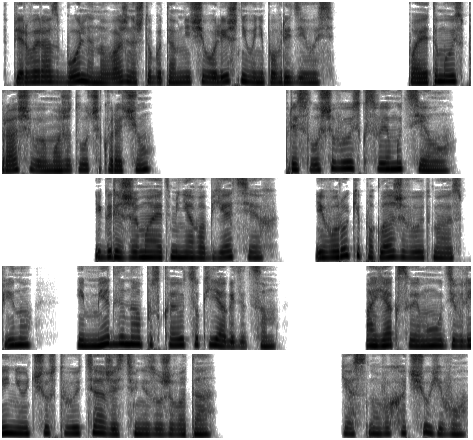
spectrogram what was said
В первый раз больно, но важно, чтобы там ничего лишнего не повредилось. Поэтому и спрашиваю, может, лучше к врачу? Прислушиваюсь к своему телу. Игорь сжимает меня в объятиях, его руки поглаживают мою спину и медленно опускаются к ягодицам, а я, к своему удивлению, чувствую тяжесть внизу живота. Я снова хочу его.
